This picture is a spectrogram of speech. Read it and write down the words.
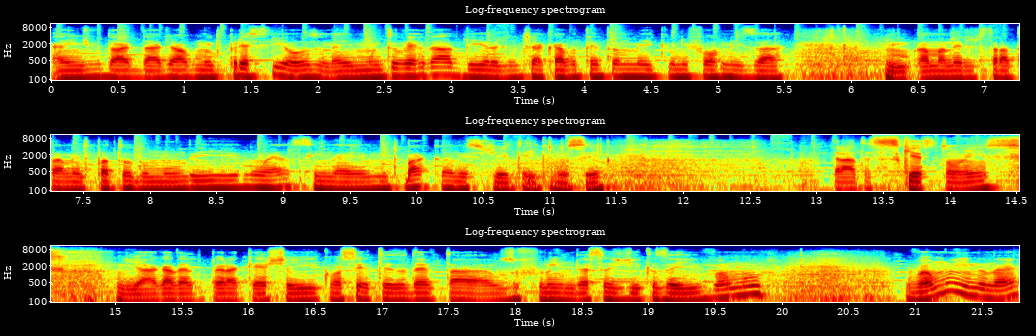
a individualidade é algo muito precioso, né? E muito verdadeiro. A gente acaba tentando meio que uniformizar a maneira de tratamento para todo mundo e não é assim, né? É muito bacana esse jeito aí que você trata essas questões e a galera do Peracast aí com certeza deve estar tá usufruindo dessas dicas aí. Vamos, vamos indo, né?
